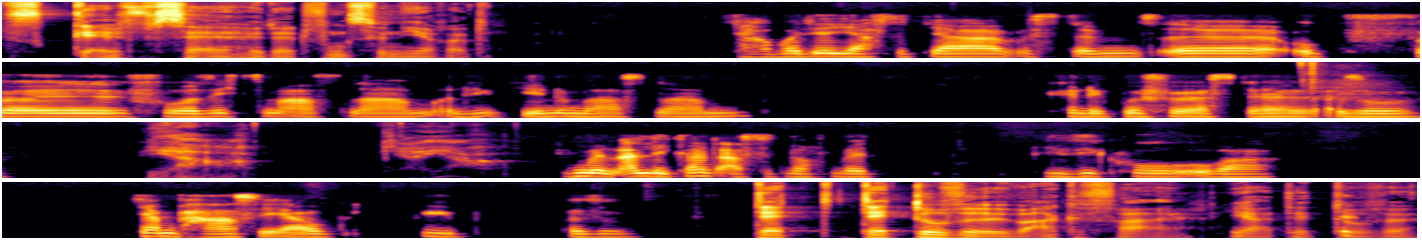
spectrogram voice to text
das Gelfsähe, das funktioniert. Ja, aber dir jastet ja bestimmt äh, auch voll Vorsichtsmaßnahmen und Hygienemaßnahmen. Kann ich mir vorstellen. Also, Ja, ja, ja. ich meine, Alicante astet noch mit Risiko, aber ich habe ein paar ja auch üb. Also, Das das doofe über Ackerfall. Ja, das doofe.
